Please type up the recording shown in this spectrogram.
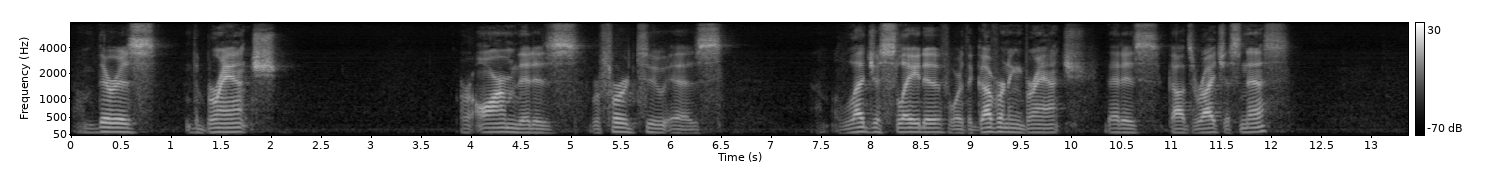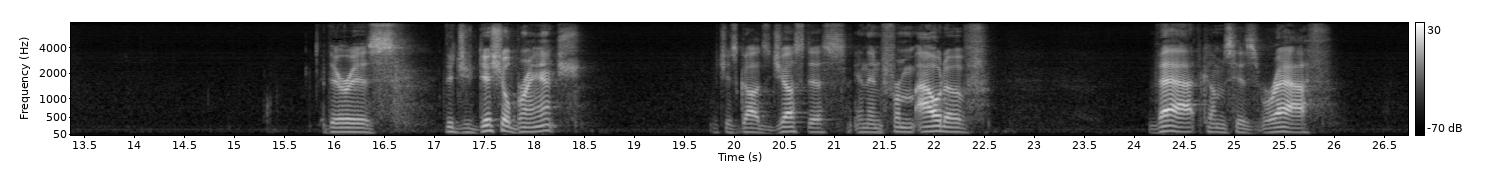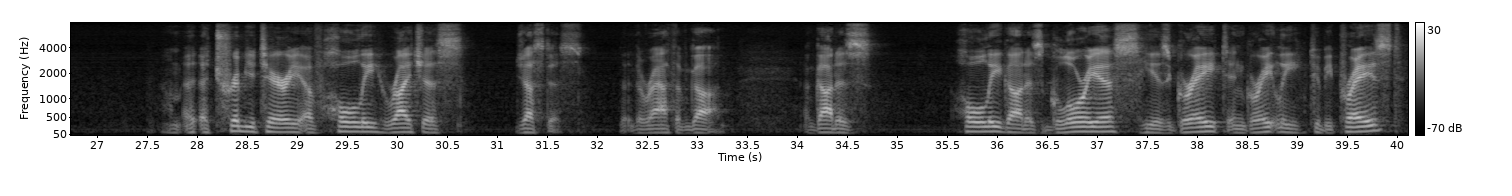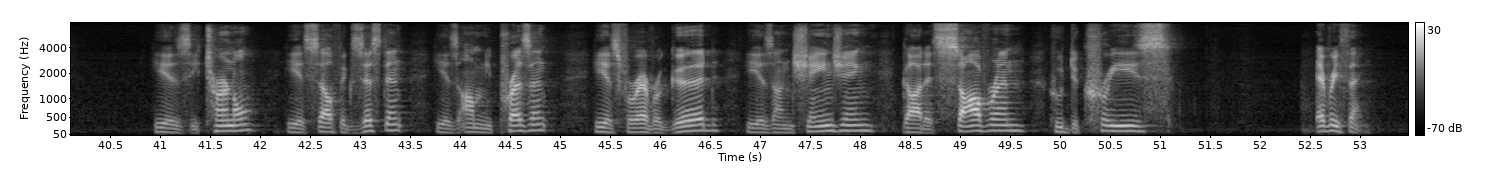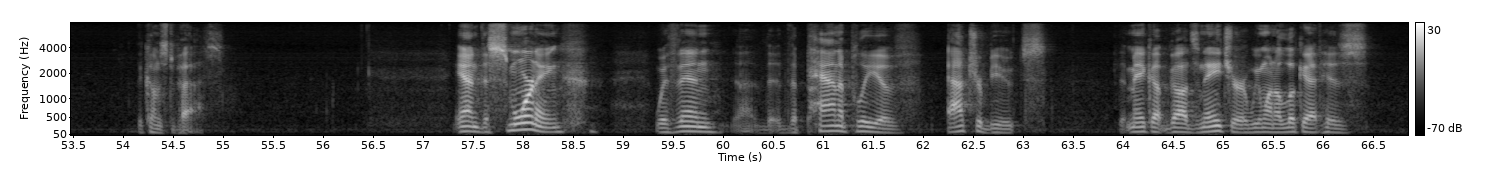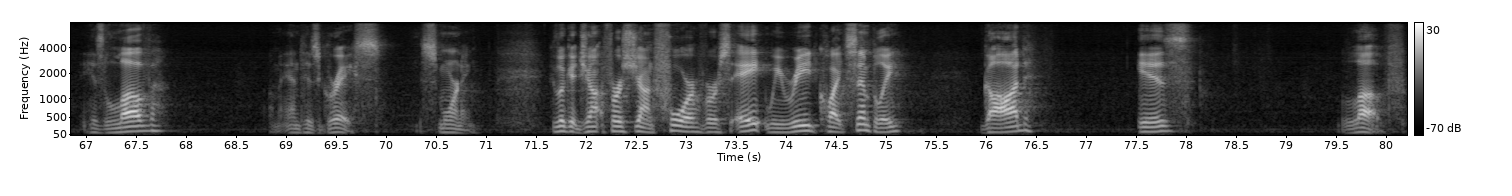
um, there is the branch or arm that is referred to as legislative or the governing branch, that is God's righteousness. There is the judicial branch, which is God's justice, and then from out of that comes his wrath, um, a, a, tributary of holy, righteous justice, the, wrath of God. God is holy, God is glorious, He is great and greatly to be praised. He is eternal, He is self existent, He is omnipresent, He is forever good, He is unchanging. God is sovereign, who decrees everything that comes to pass. And this morning, within uh, the, the panoply of attributes that make up God's nature, we want to look at his, his love um, and his grace this morning. If you look at John, 1 John 4, verse 8, we read quite simply God is love.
